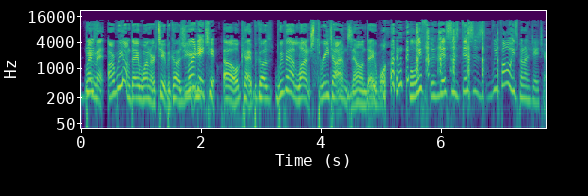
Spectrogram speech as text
Wait a minute. Are we on day one or two? Because you, We're day two. Oh, okay. Because we've had lunch three times now on day one. well, we've this is this is we've always been on day two.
